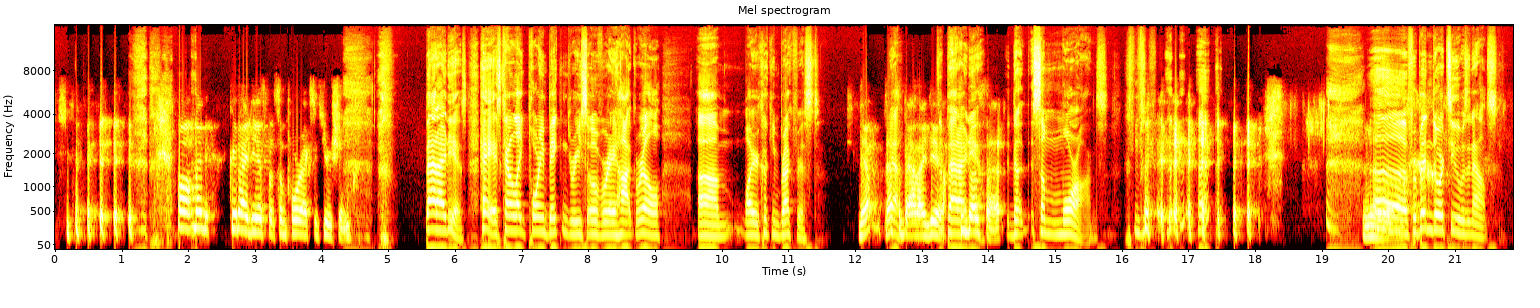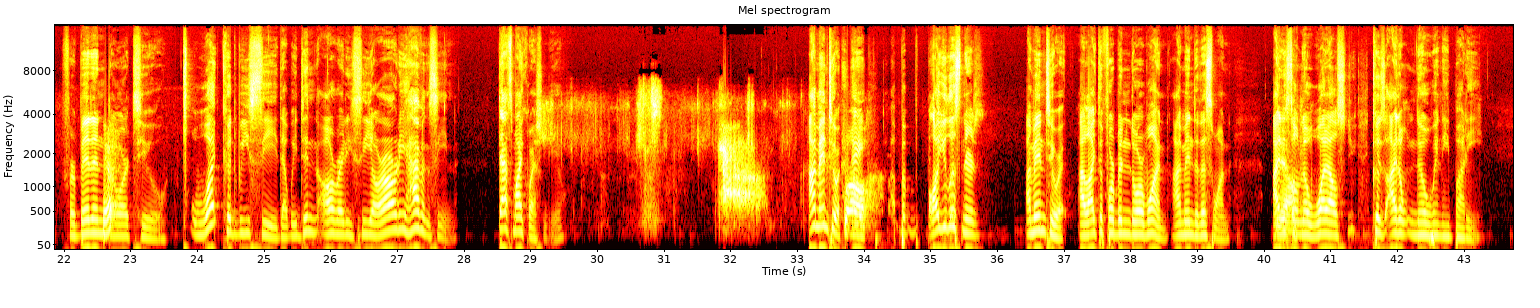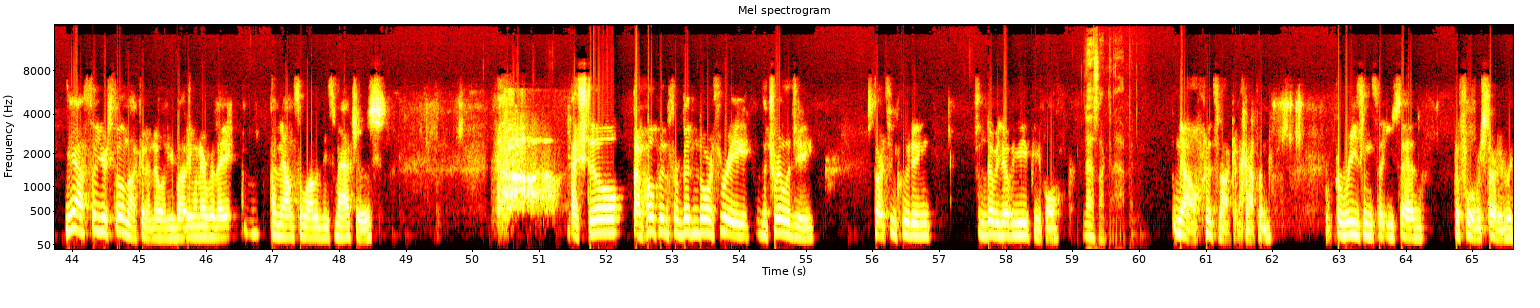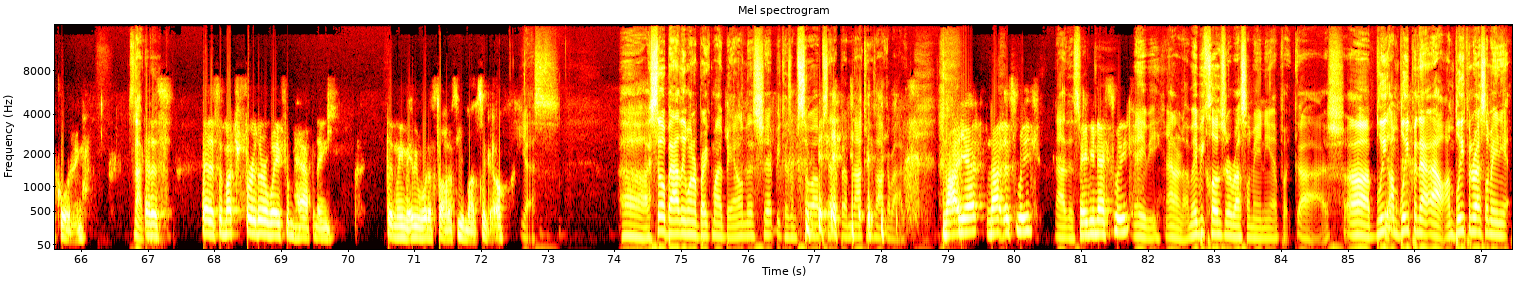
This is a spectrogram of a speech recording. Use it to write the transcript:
Well, maybe good ideas, but some poor execution. bad ideas. Hey, it's kind of like pouring bacon grease over a hot grill um, while you're cooking breakfast. Yep, that's Yeah. a bad idea. It's a bad Who idea. does that? Some morons. Uh, Forbidden Door 2 was announced. Forbidden Yep. Door 2. What could we see that we didn't already see or already haven't seen? That's my question to you. I'm into it. Well- hey, but all you listeners, I'm into it. I like the Forbidden Door 1. I'm into this one. I just don't know what else because I don't know anybody. Yeah, so you're still not going to know anybody whenever they announce a lot of these matches. I still, I'm hoping Forbidden Door 3, the trilogy, starts including some WWE people. That's not going to happen. No, it's not going to happen for reasons that you said before we started recording. It's not. That is that is a much further away from happening than we maybe would have thought a few months ago. yes. Uh, I so badly want to break my ban on this shit because I'm so upset, but I'm not going to talk about it. Not yet. Not this week. Not this. Maybe next week. Maybe I don't know. Maybe closer to WrestleMania, but gosh, uh, ble- I'm bleeping that out. I'm bleeping WrestleMania.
